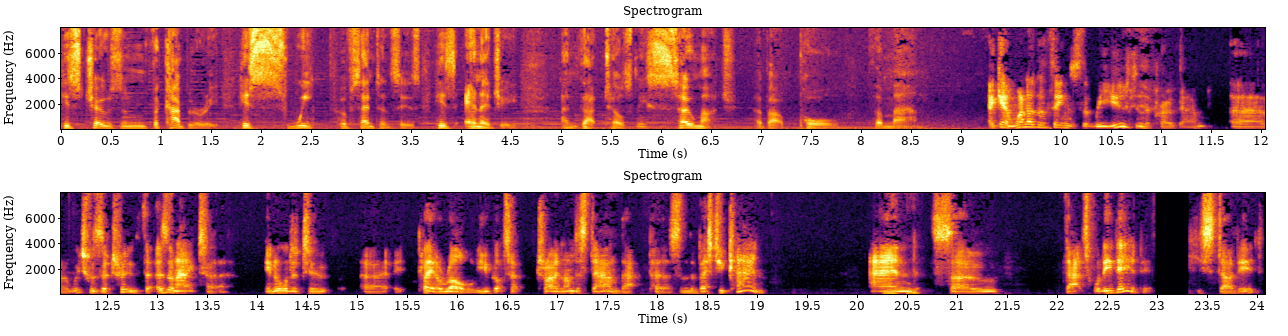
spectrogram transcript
his chosen vocabulary, his sweep of sentences, his energy. And that tells me so much about Paul the man. Again, one of the things that we used in the program, uh, which was the truth, that as an actor, in order to uh, play a role, you've got to try and understand that person the best you can. And mm-hmm. so that's what he did. He studied.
